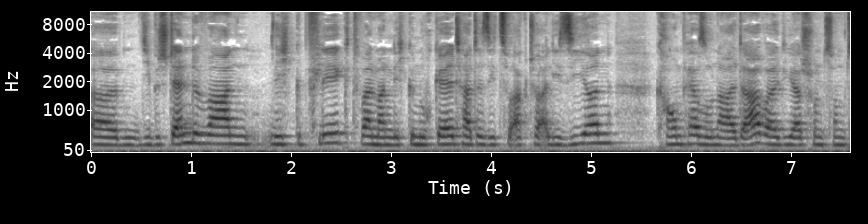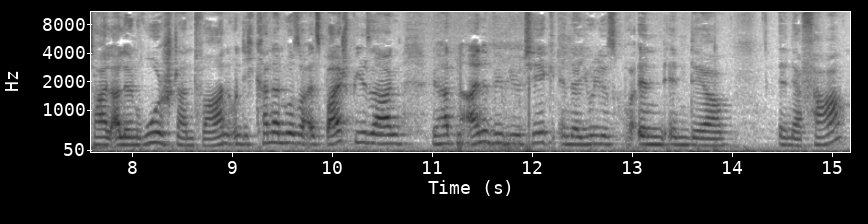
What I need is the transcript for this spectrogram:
die Bestände waren nicht gepflegt, weil man nicht genug Geld hatte, sie zu aktualisieren. Kaum Personal da, weil die ja schon zum Teil alle in Ruhestand waren. Und ich kann da nur so als Beispiel sagen, wir hatten eine Bibliothek in der Julius in, in der in der Fahr,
